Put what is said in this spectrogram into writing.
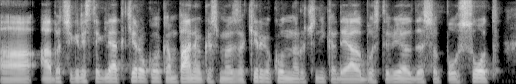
Uh, ali pa če greste gledati kjerkoli kampanjo, ki smo jo za kjerkoli naročnika delali, boste videli, da so povsod uh,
